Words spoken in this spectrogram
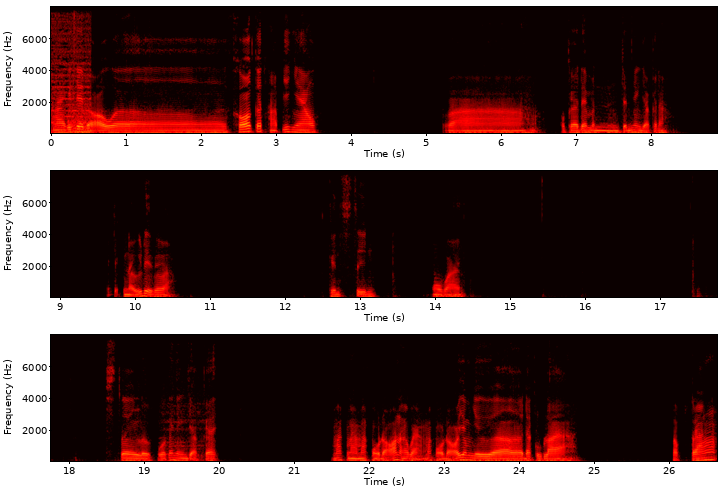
hai cái chế độ uh, khó kết hợp với nhau. Và ok để mình chỉnh nhân vật cái nào. Chặt nữ đi các bạn Kenshin Mobile. Sơ lược qua cái nhân vật cái. Mắt là mắt màu đỏ nè các bạn. Mắt màu đỏ giống như ờ, uh, Dracula tóc trắng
